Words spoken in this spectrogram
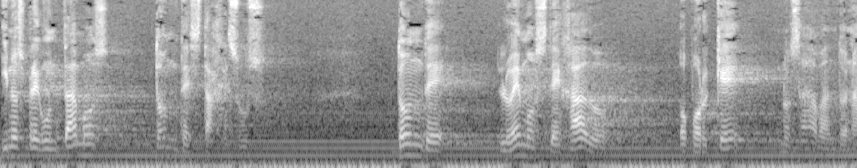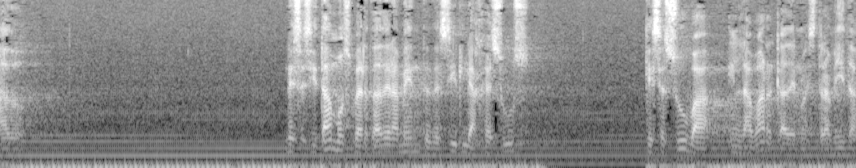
y nos preguntamos, ¿dónde está Jesús? ¿Dónde lo hemos dejado o por qué nos ha abandonado? Necesitamos verdaderamente decirle a Jesús que se suba en la barca de nuestra vida,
